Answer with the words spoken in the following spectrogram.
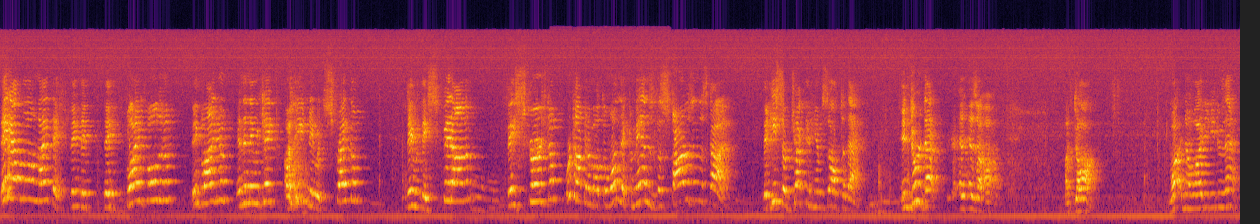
They had him all night. They, they, they, they blindfolded him. They blinded him. And then they would take a beating. They would strike him. They, would, they spit on him. They scourged him. We're talking about the one that commands the stars in the sky. That he subjected himself to that. Endured that as a, a, a dog. What? Now, why did he do that?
